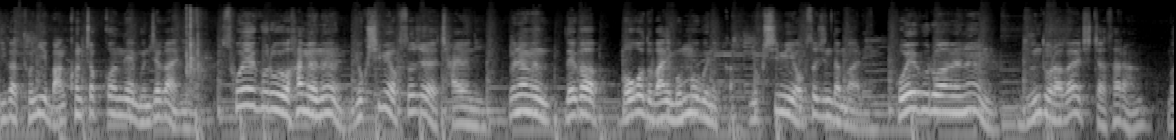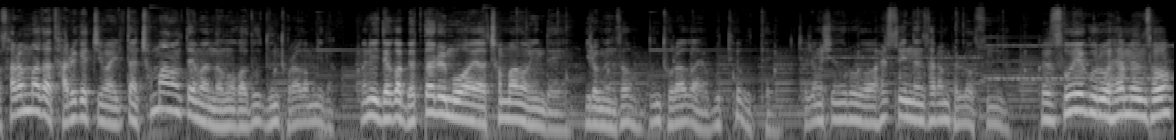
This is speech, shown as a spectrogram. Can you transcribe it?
네가 돈이 많건 적건의 문제가 아니에요. 소액으로 하면은 욕심이 없어져요 자연히. 왜냐면 내가 먹어도 많이 못 먹으니까 욕심이 없어진단 말이에요. 고액으로 하면은 눈 돌아가요 진짜 사람. 뭐 사람마다 다르겠지만 일단 천만 원대만 넘어가도 눈 돌아갑니다 아니 내가 몇 달을 모아야 천만 원인데 이러면서 눈 돌아가요. 못해 못해. 제정신으로 할 수 있는 사람 별로 없습니다. 그래서 소액으로 하면서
